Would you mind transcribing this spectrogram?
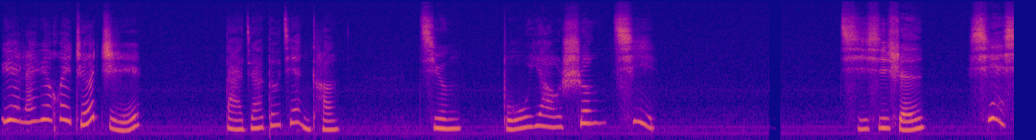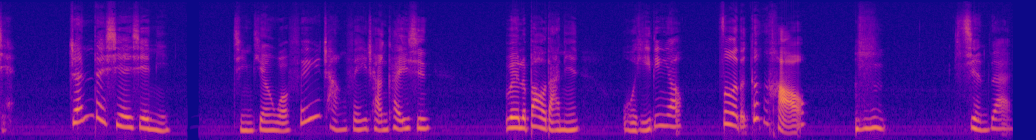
越来越会折纸，大家都健康，请不要生气。七夕神，谢谢，真的谢谢你。今天我非常非常开心。为了报答您，我一定要做得更好。嗯现在，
